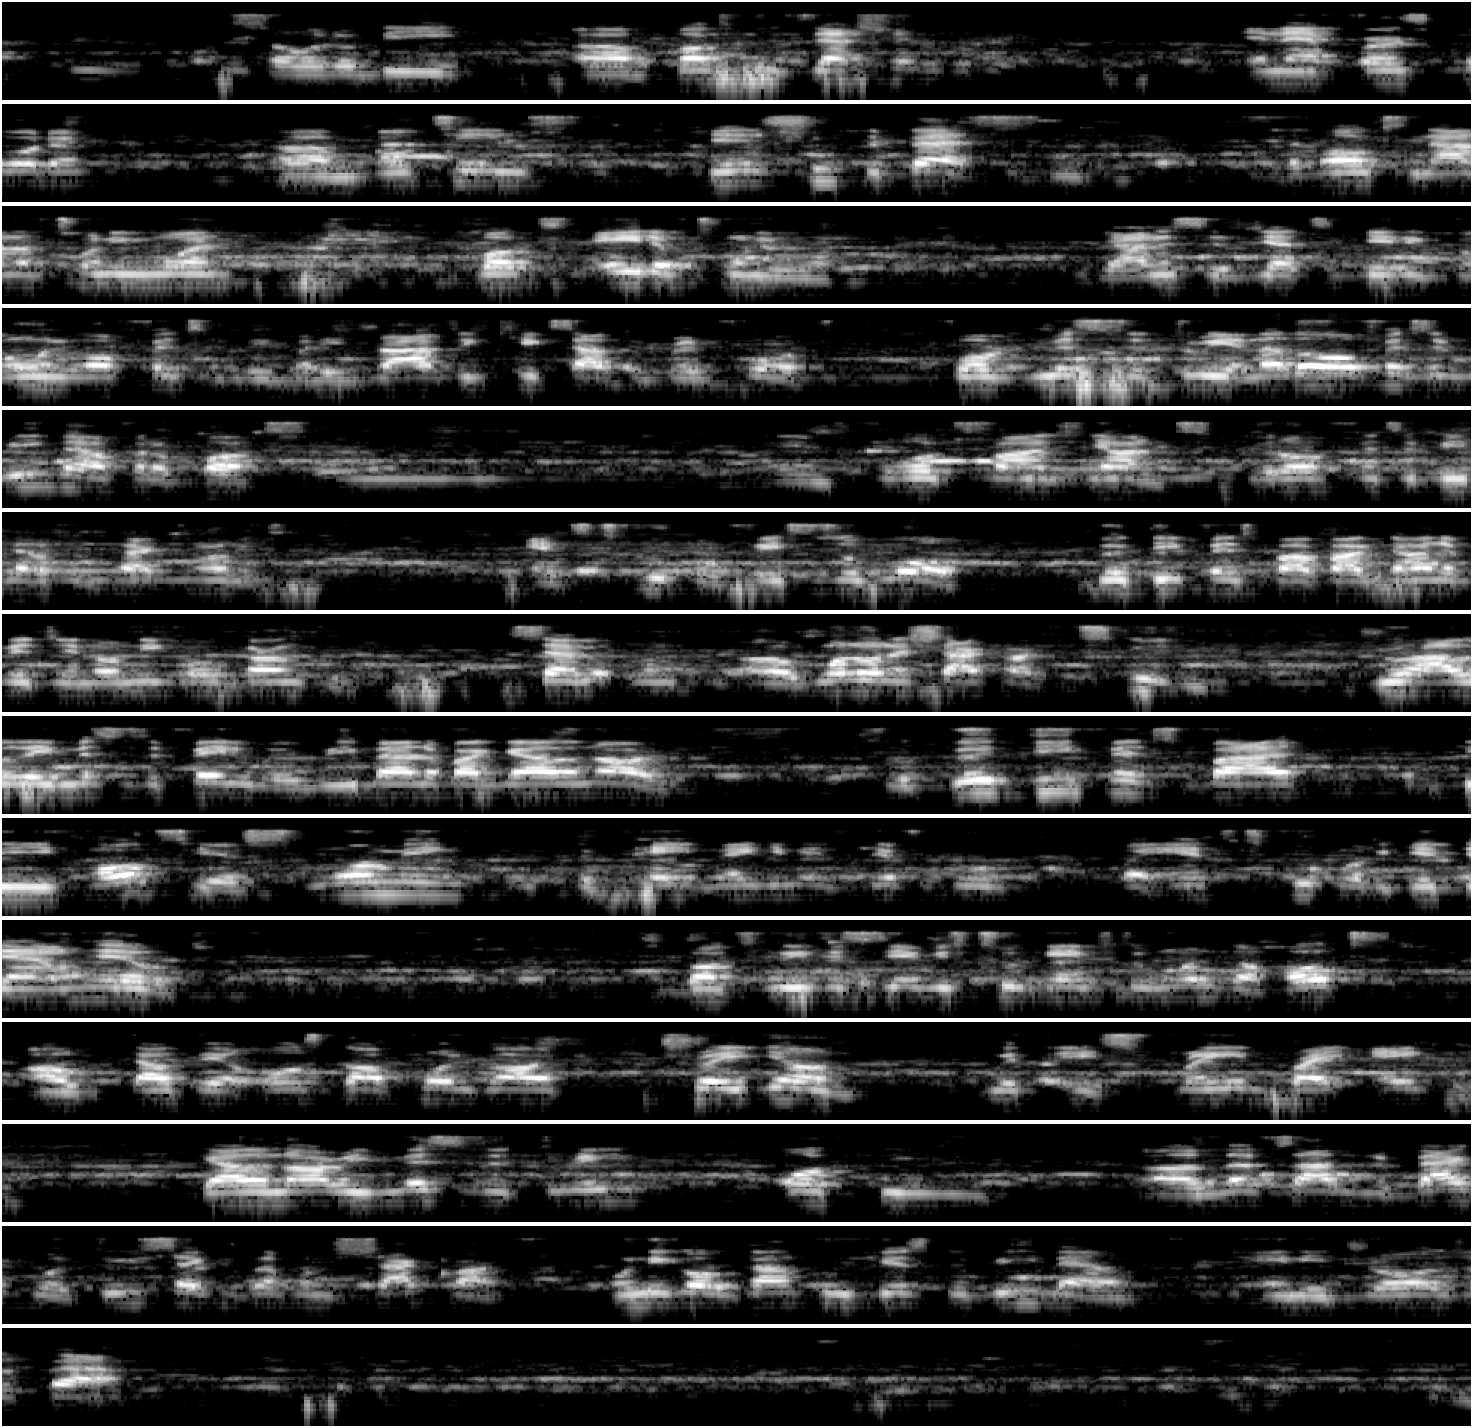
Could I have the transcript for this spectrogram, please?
So it'll be uh, Bucks possession in that first quarter. Um, both teams didn't shoot the best. The Hawks 9 of 21, Bucks 8 of 21. Giannis has yet to get it going offensively, but he drives and kicks out to Bryn Forbes. Forbes misses a three. Another offensive rebound for the Bucks. And Forbes finds Giannis. Good offensive rebound from Pat Connaughton. And Skupo faces a wall. Good defense by Bogdanovich and Onyeka Okongwu. Seven, uh, one on the shot clock, excuse me. Jrue Holiday misses a fadeaway, rebounded by Gallinari. So good defense by the Hawks here, swarming the paint, making it difficult for Antetokounmpo to get downhill. Bucks lead the series two games to one. The Hawks are without their all-star point guard Trae Young with a sprained right ankle. Gallinari misses a three off the uh, left side of the backboard. Three seconds left on the shot clock. Onyeka Okongwu gets the rebound and he draws a foul.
